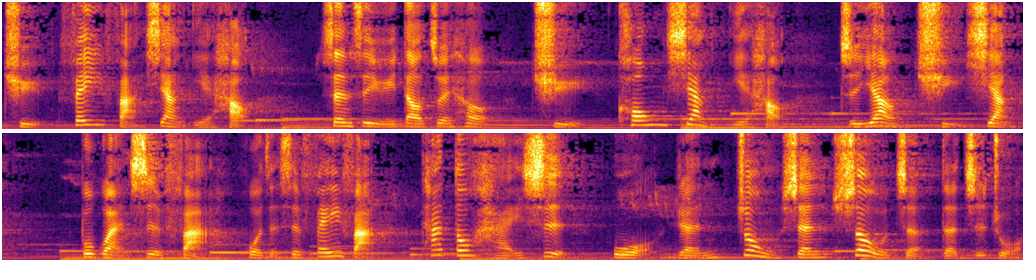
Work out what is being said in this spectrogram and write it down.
取非法相也好，甚至于到最后取空相也好，只要取相，不管是法或者是非法，它都还是我、人、众生、寿者的执着。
